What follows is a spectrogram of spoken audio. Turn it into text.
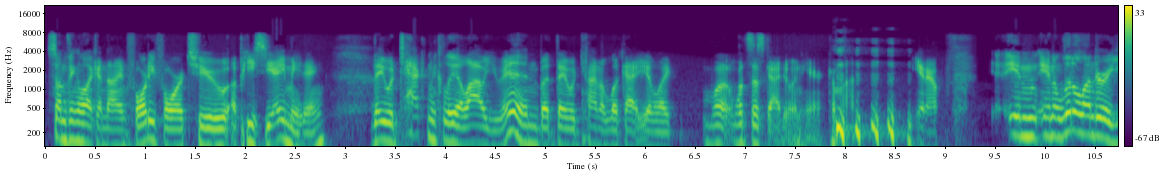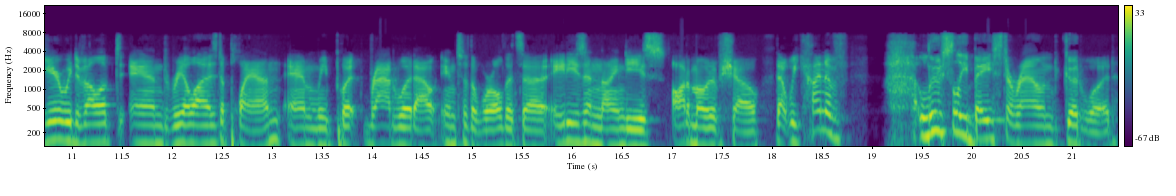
something like a 944 to a PCA meeting, they would technically allow you in, but they would kind of look at you like, what, what's this guy doing here? Come on. you know, in in a little under a year, we developed and realized a plan, and we put Radwood out into the world. It's a 80s and 90s automotive show that we kind of loosely based around Goodwood.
